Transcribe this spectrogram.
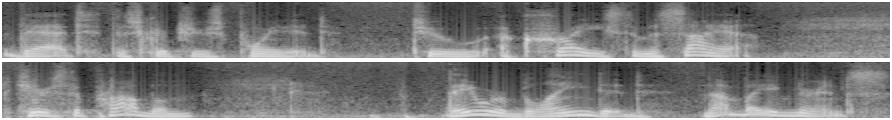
that the scriptures pointed to a Christ, the Messiah. Here's the problem. They were blinded, not by ignorance.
